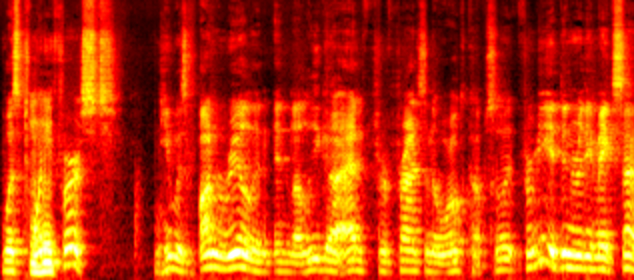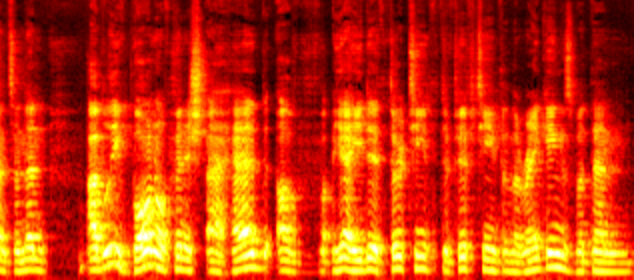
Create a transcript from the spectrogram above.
was twenty first. mm-hmm. He was unreal in, in La Liga and for France in the World Cup. So it, for me, it didn't really make sense. And then I believe Bono finished ahead of yeah he did thirteenth to fifteenth in the rankings, but then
